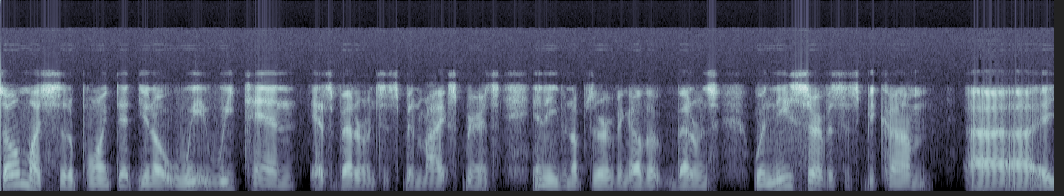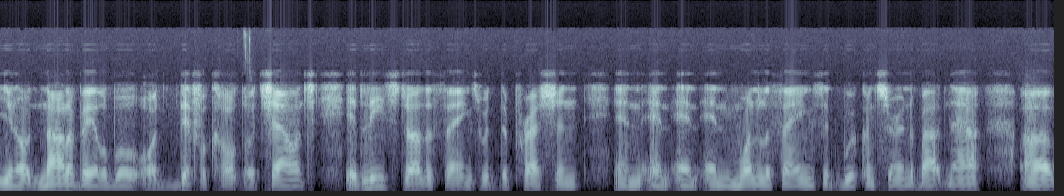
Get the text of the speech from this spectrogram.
So much to the point that you know we we tend as veterans. It's been my experience, and even observing other veterans, when these services become uh, you know, not available or difficult or challenged, it leads to other things with depression and and and and one of the things that we're concerned about now of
